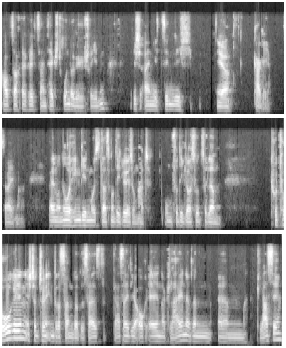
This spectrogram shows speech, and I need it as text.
Hauptsache, er kriegt seinen Text runtergeschrieben. Ist eigentlich ziemlich, ja, kacke, sage ich mal. Weil man nur hingehen muss, dass man die Lösung hat, um für die Klausur zu lernen. Tutorien ist dann schon interessanter. Das heißt, da seid ihr auch eher in einer kleineren ähm, Klasse.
